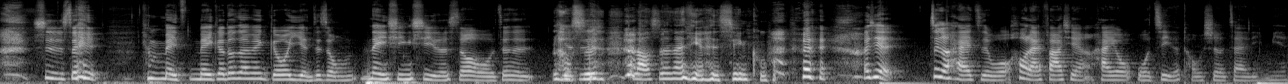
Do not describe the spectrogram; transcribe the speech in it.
是，所以每每个都在那边给我演这种内心戏的时候，我真的老师老师那你很辛苦，对，而且这个孩子我后来发现还有我自己的投射在里面，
